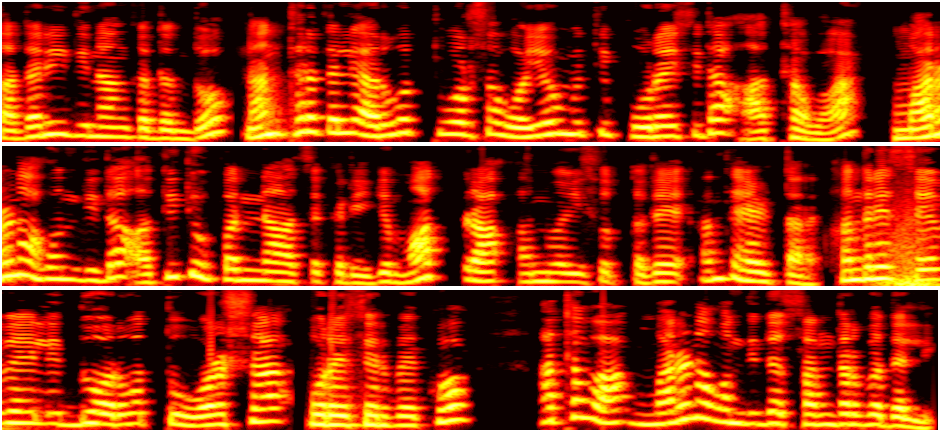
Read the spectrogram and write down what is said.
ಸದರಿ ದಿನಾಂಕದಂದು, ನಂತರದಲ್ಲಿ ಅರವತ್ತು ವರ್ಷ ವಯೋಮಿತಿ ಪೂರೈಸಿದ ಅಥವಾ ಮರಣ ಹೊಂದಿದ ಅತಿಥಿ ಉಪನ್ಯಾಸಕರಿಗೆ ಮಾತ್ರ ಅನ್ವಯಿಸುತ್ತದೆ ಅಂತ ಹೇಳ್ತಾರೆ. ಅಂದ್ರೆ ಸೇವೆಯಲ್ಲಿದ್ದು ಅರವತ್ತು ವರ್ಷ ಪೂರೈಸಿರ್ಬೇಕು ಅಥವಾ ಮರಣ ಹೊಂದಿದ ಸಂದರ್ಭದಲ್ಲಿ.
